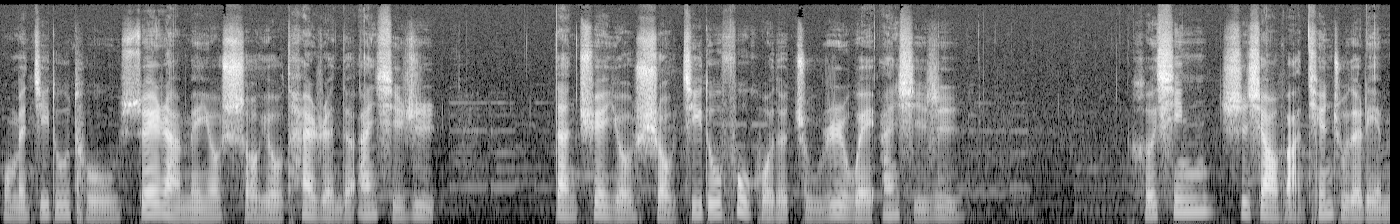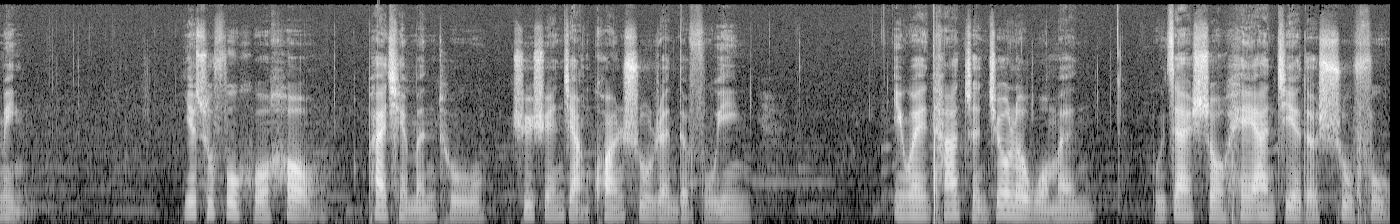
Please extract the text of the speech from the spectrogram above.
我们基督徒虽然没有守犹太人的安息日。但却有守基督复活的主日为安息日，核心是效法天主的怜悯。耶稣复活后，派遣门徒去宣讲宽恕人的福音，因为他拯救了我们，不再受黑暗界的束缚，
